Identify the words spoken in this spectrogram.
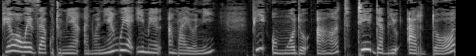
Pia waweza kutumia anwani yangu ya email ambayo ni pomodo at twr co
